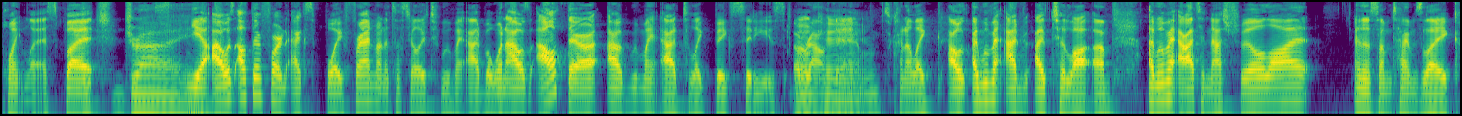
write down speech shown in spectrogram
pointless but It's dry. yeah i was out there for an ex-boyfriend not necessarily to move my ad but when i was out there i would move my ad to like big cities around Okay. it it's kind of like i was i moved my ad uh, to a lot um i moved my ad to nashville a lot and then sometimes like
